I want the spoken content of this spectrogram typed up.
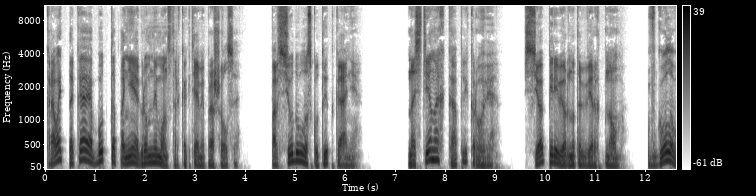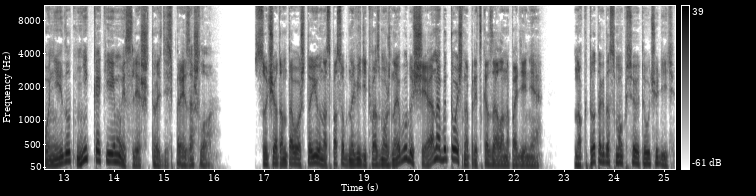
Кровать такая, будто по ней огромный монстр когтями прошелся. Повсюду лоскуты ткани. На стенах капли крови. Все перевернуто вверх дном. В голову не идут никакие мысли, что здесь произошло. С учетом того, что Юна способна видеть возможное будущее, она бы точно предсказала нападение. Но кто тогда смог все это учудить?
